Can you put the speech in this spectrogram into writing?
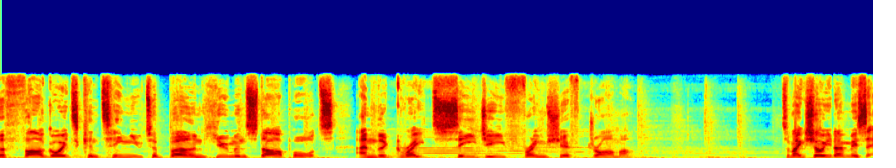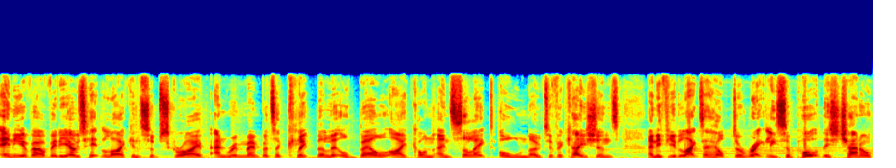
the Thargoids continue to burn human starports and the great CG frameshift drama. To make sure you don't miss any of our videos hit like and subscribe and remember to click the little bell icon and select all notifications and if you'd like to help directly support this channel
